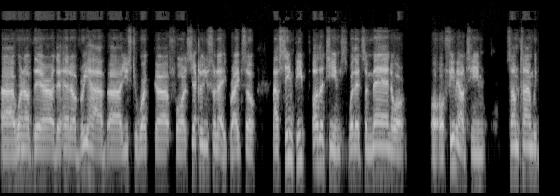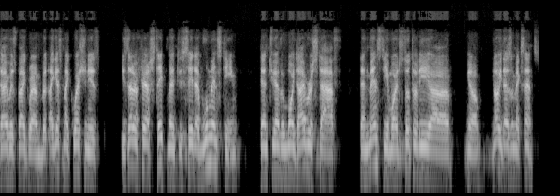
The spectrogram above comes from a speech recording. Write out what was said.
uh, one of their the head of rehab uh, used to work uh, for Cirque du Soleil, right? So I've seen peop- other teams, whether it's a man or, or, or female team, sometimes with diverse background. But I guess my question is, is that a fair statement to say that women's team tend to have a more diverse staff than men's team, or it's totally, uh, you know, no, it doesn't make sense.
